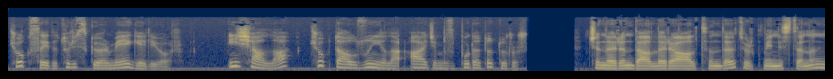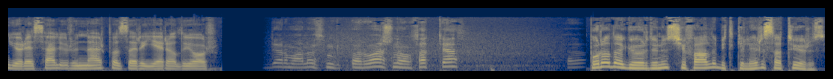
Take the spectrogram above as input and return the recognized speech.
çok sayıda turist görmeye geliyor. İnşallah çok daha uzun yıllar ağacımız burada durur. Çınarın dalları altında Türkmenistan'ın yöresel ürünler pazarı yer alıyor. Burada gördüğünüz şifalı bitkileri satıyoruz.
